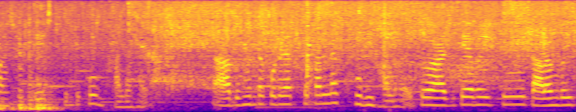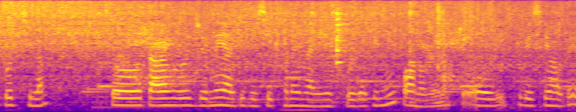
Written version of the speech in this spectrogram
মাংসের টেস্ট কিন্তু খুব ভালো হয়। আধ ঘণ্টা করে রাখতে পারলে খুবই ভালো হয়। তো আজকে আবার একটু তাড়াহুড়োই করছিলাম। তো তাড়াহুড়োর জন্যই আর কি বেশিক্ষণে ম্যারিনেট করে রাখিনি। পনেরো মিনিট একটু বেশি হবে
